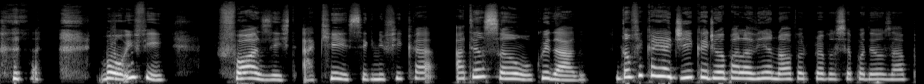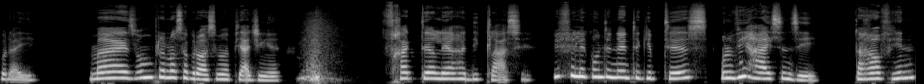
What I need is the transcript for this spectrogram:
bom, enfim, Vorsicht aqui significa atenção ou cuidado. Então fica aí a dica de uma palavrinha nova para você poder usar por aí. Mas vamos para nossa próxima piadinha. Fragt der Lehrer die Klasse. Wie viele Kontinente gibt es und wie heißen sie? Daraufhin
